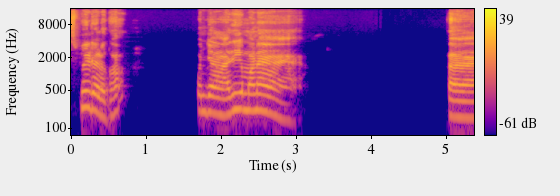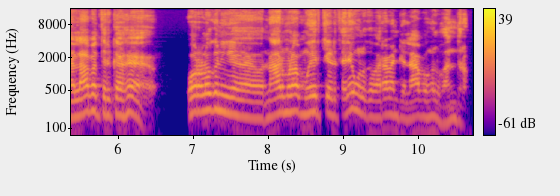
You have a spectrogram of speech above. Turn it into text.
ஸ்பீடு எடுக்கும். கொஞ்சம் அதிகமான லாபத்திற்காக ஓரளவுக்கு நீங்கள் நார்மலாக முயற்சி எடுத்தாலே உங்களுக்கு வர வேண்டிய லாபங்கள் வந்துடும்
